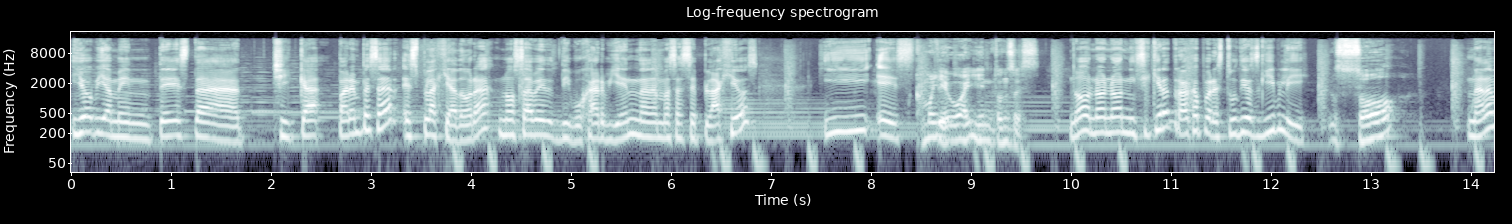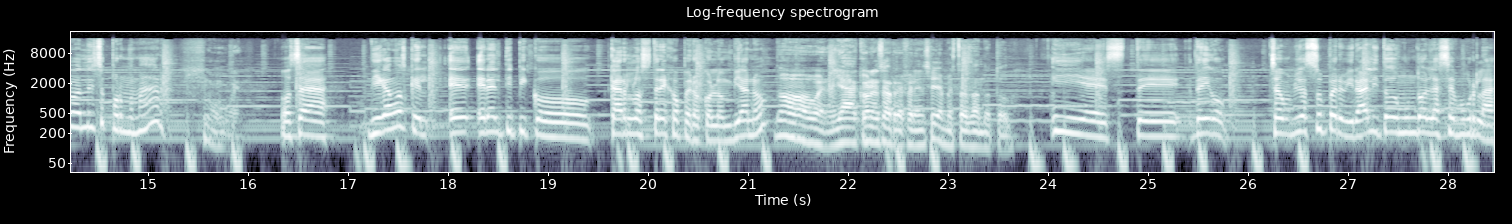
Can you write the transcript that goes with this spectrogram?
y obviamente esta chica, para empezar, es plagiadora, no sabe dibujar bien, nada más hace plagios. Y es... ¿Cómo llegó ahí entonces? No, no, no, ni siquiera trabaja para estudios Ghibli. So. Nada más lo hizo por mamar. Oh, bueno. O sea, digamos que e- era el típico Carlos Trejo, pero colombiano. No, bueno, ya con esa referencia ya me estás dando todo. Y este, te digo, se volvió súper viral y todo el mundo le hace burla.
